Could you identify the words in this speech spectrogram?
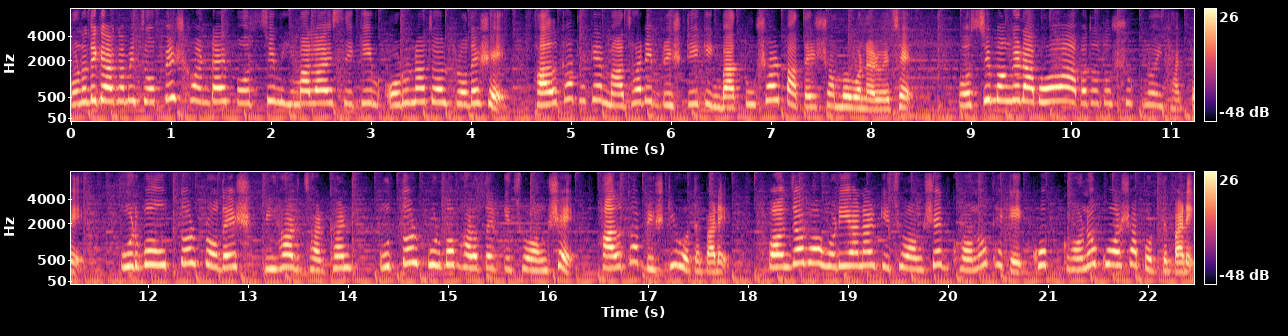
অন্যদিকে আগামী চব্বিশ ঘন্টায় পশ্চিম হিমালয়, সিকিম, অরুণাচল প্রদেশে হালকা থেকে মাঝারি বৃষ্টি কিংবা তুষারপাতের সম্ভাবনা রয়েছে। পশ্চিমবঙ্গের আবহাওয়া আপাতত শুকনোই থাকবে। পূর্ব উত্তর প্রদেশ, বিহার, ঝাড়খণ্ড, উত্তর পূর্ব ভারতের কিছু অংশে হালকা বৃষ্টি হতে পারে। পঞ্জাব ও হরিয়ানার কিছু অংশে ঘন থেকে খুব ঘন কুয়াশা পড়তে পারে।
